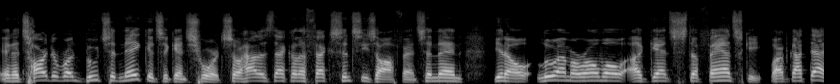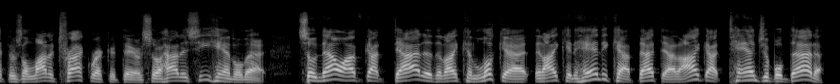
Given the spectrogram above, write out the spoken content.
And it's hard to run boots and nakeds against Schwartz. So how is that going to affect Cincy's offense? And then, you know, Lou Anarumo against Stefanski. Well, I've got that. There's a lot of track record there. So how does he handle that? So now I've got data that I can look at and I can handicap that data. I got tangible data.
